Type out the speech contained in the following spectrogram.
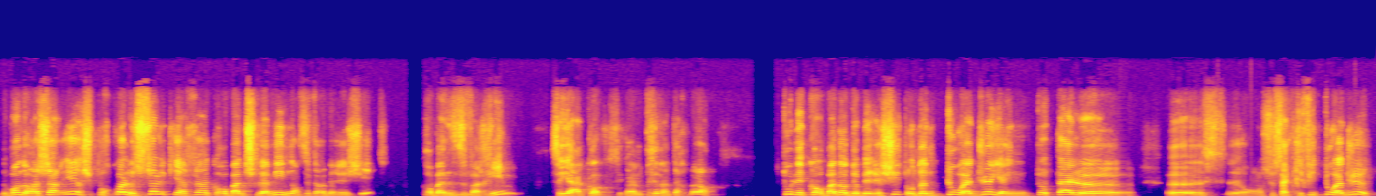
Le bon de Rachar Hirsch, pourquoi le seul qui a fait un korban shlamim dans Sefer Bereshit, korban zvachim, c'est Yaakov. C'est quand même très interpellant. Tous les korbanot de Bereshit, on donne tout à Dieu. Il y a une totale. Euh, euh, on se sacrifie tout à Dieu.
